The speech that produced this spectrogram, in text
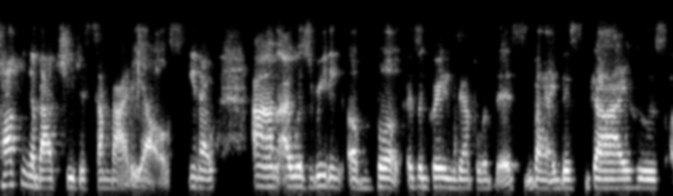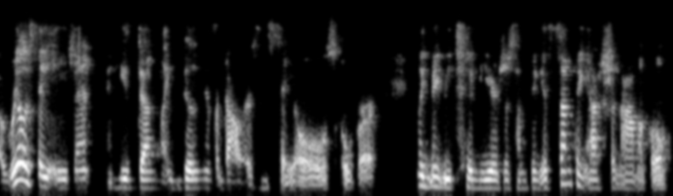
talking about you to somebody else. You know, um, I was reading a book as a great example of this by this guy who's a real estate agent, and he's done like billions of dollars in sales over like maybe 10 years or something. It's something astronomical.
